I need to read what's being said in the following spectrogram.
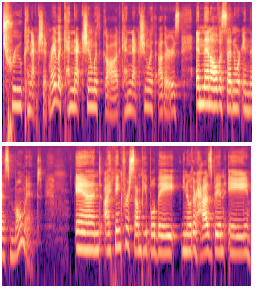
true connection, right? Like connection with God, connection with others. And then all of a sudden we're in this moment. And I think for some people, they, you know, there has been a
